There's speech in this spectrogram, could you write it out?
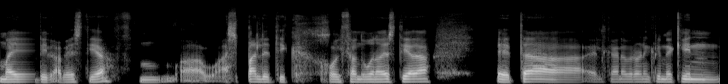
mai abestia, aspaldetik jo izan dugun abestia da, eta elkan oberonen krimekin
